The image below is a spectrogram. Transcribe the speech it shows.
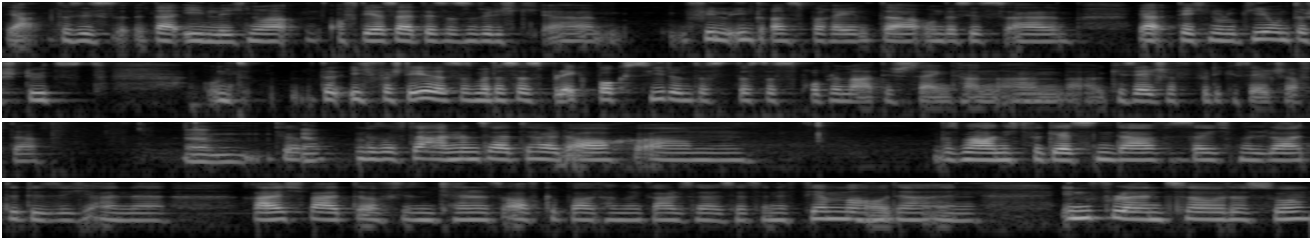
ja, das ist da ähnlich. Nur auf der Seite ist es natürlich äh, viel intransparenter und es ist äh, ja, Technologie unterstützt. Und ich verstehe das, dass man das als Blackbox sieht und dass, dass das problematisch sein kann, ähm. Gesellschaft für die Gesellschaft. Ja. Ähm, glaub, ja. Was auf der anderen Seite halt auch, ähm, was man auch nicht vergessen darf, sage ich mal, Leute, die sich eine Reichweite auf diesen Channels aufgebaut haben, egal sei es jetzt eine Firma mhm. oder ein Influencer oder so.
